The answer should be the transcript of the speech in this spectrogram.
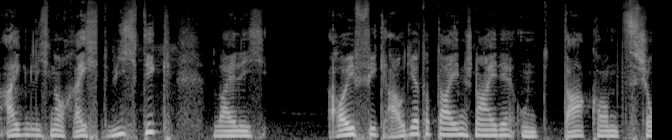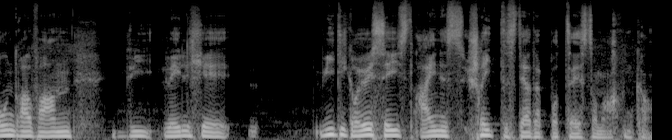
eigentlich noch recht wichtig, weil ich häufig Audiodateien schneide und da kommt es schon darauf an, wie, welche, wie die Größe ist eines Schrittes, der der Prozessor machen kann.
